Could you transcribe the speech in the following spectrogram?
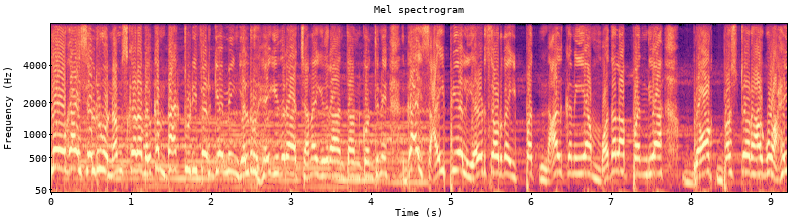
ಹಲೋ ಗಾಯ್ಸ್ ಎಲ್ರಿಗೂ ನಮಸ್ಕಾರ. Welcome back to differ gaming ಎಲ್ಲರೂ ಹೇಗಿದ್ದೀರಾ? ಚೆನ್ನಾಗಿದ್ದೀರಾ ಅಂತ ಅನ್ಕೊಂತೀನಿ. ಗಾಯ್ಸ್ ಐ ಪಿ ಎಲ್ ಎರಡ್ ಸಾವಿರದ ಇಪ್ಪತ್ನಾಲ್ಕನೆಯ ಮೊದಲ ಪಂದ್ಯ ಬ್ಲಾಕ್ ಬಸ್ಟರ್ ಹಾಗೂ ಹೈ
